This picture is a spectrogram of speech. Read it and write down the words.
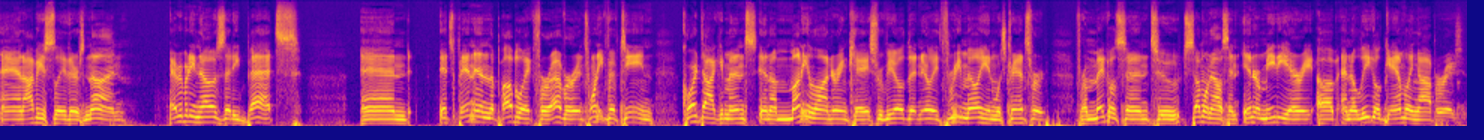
and obviously there's none. Everybody knows that he bets, and it's been in the public forever. In 2015, court documents in a money laundering case revealed that nearly three million was transferred from Mickelson to someone else, an intermediary of an illegal gambling operation.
